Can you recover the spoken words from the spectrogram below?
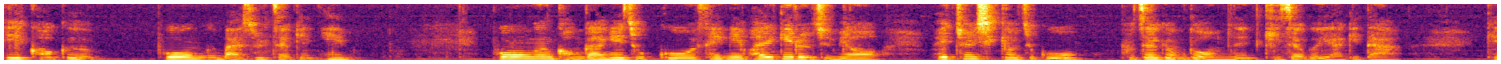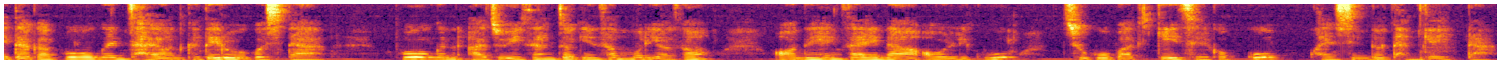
빅허그 포옹의 마술적인 힘 포옹은 건강에 좋고 생에 활기를 주며 회춘시켜주고 부작용도 없는 기적의 약이다. 게다가 포옹은 자연 그대로의 것이다. 포옹은 아주 이상적인 선물이어서 어느 행사에나 어울리고 주고받기 즐겁고 관심도 담겨 있다.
